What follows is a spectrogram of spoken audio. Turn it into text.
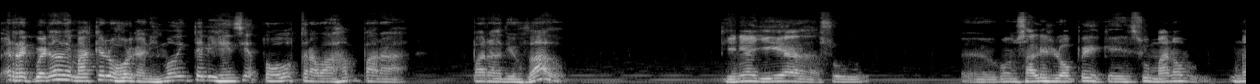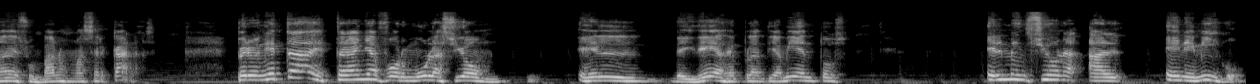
Recuerda además que los organismos de inteligencia todos trabajan para, para Diosdado. Tiene allí a su eh, González López, que es su mano, una de sus manos más cercanas. Pero en esta extraña formulación él, de ideas, de planteamientos, él menciona al enemigo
